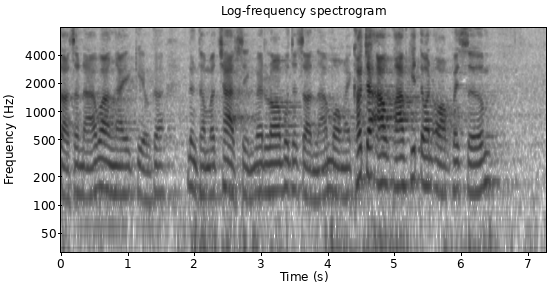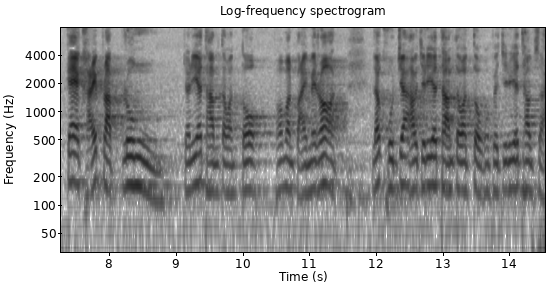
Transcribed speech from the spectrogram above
ศาสนาว่าไงเกี่ยวกับเรื่องธรรมชาติสิ่งแวดล้อมพุทธศาสนามองไงเขาจะเอาความคิดตะวันออกไปเสริม แก้ไขปรับปรุง จริยธรรมตะวันตก เพราะมันไปไม่รอด แล้วคุณจะเอาจริยธรรมตะวันตกมาเป็นจริยธรรมสา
